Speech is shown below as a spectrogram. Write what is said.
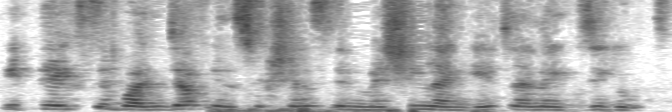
It takes a bunch of instructions in machine language and executes.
